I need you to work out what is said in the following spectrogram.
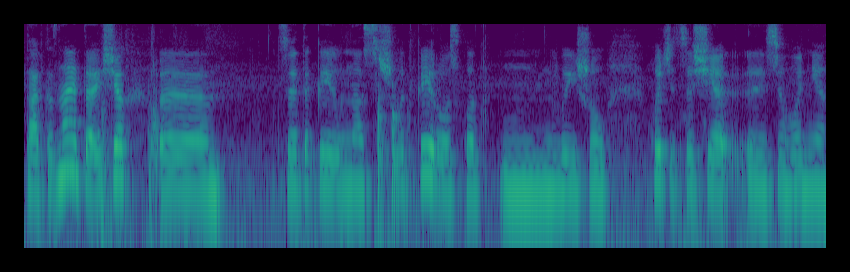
Так, знаєте, ще е, це такий у нас швидкий розклад вийшов. Хочеться ще е, сьогодні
